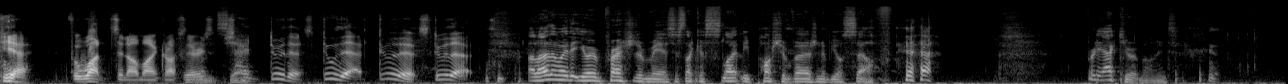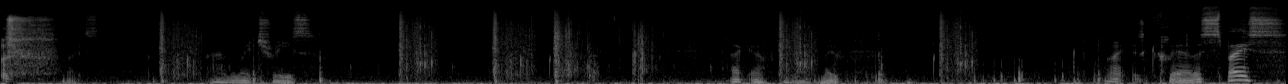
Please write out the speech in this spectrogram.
Yeah, for once in our Minecraft series. once, yeah. Shane, do this, do that, do this, do that. I like the way that your impression of me is just like a slightly posher version of yourself. Pretty accurate, mind. right. Out of the way, trees. Okay, oh, come on, move. Right, let's clear this space.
